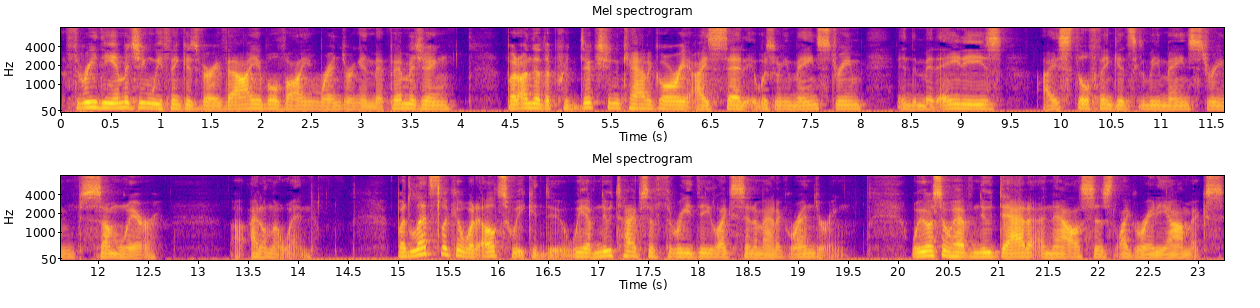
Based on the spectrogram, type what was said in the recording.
3D imaging we think is very valuable, volume rendering and MIP imaging. But under the prediction category, I said it was going to be mainstream in the mid 80s. I still think it's going to be mainstream somewhere. Uh, I don't know when. But let's look at what else we can do. We have new types of 3D like cinematic rendering. We also have new data analysis like radiomics.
